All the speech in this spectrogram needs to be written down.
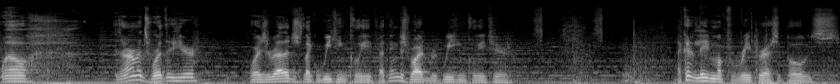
Well, is armaments worth it here? Or is it rather just like weaken cleave? I think just right weaken cleave here. I could leave him up for Reaper, I suppose.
